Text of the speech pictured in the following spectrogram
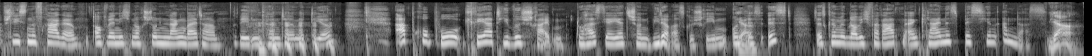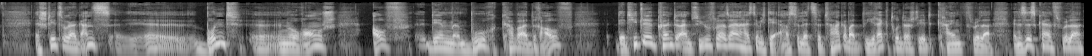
Abschließende Frage, auch wenn ich noch stundenlang weiter reden könnte mit dir. Apropos kreatives Schreiben. Du hast ja jetzt schon wieder was geschrieben und ja. es ist, das können wir glaube ich verraten, ein kleines bisschen anders. Ja, es steht sogar ganz äh, bunt äh, in Orange auf dem Buchcover drauf. Der Titel könnte ein Psychothriller sein, heißt nämlich Der erste letzte Tag, aber direkt drunter steht kein Thriller. Denn es ist kein Thriller,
